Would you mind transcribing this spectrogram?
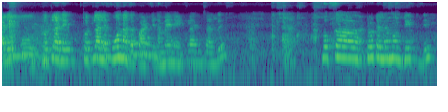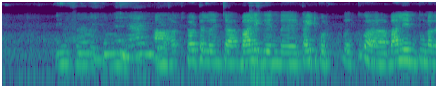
ಅಡೆ ತೊಟ್ಲಾಡೆ ತೊಟ್ಲಾಲೆ ಫೋನಾಗ ಪಾಡ್ತಿನ ಮೇನೆಟ್ಲ ಅಂಚದು ಒಕ್ಕ ಟೋಟಲ್ ಅಮೌಂಟ್ ಇರ್ತದೆ ಟೋಟಲ್ ಇಂಚ ಬಾಲೆಗ್ ಕೈಟ್ ಕೊಟ್ ಬಾಲೆನ್ ತೂನಾಗ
